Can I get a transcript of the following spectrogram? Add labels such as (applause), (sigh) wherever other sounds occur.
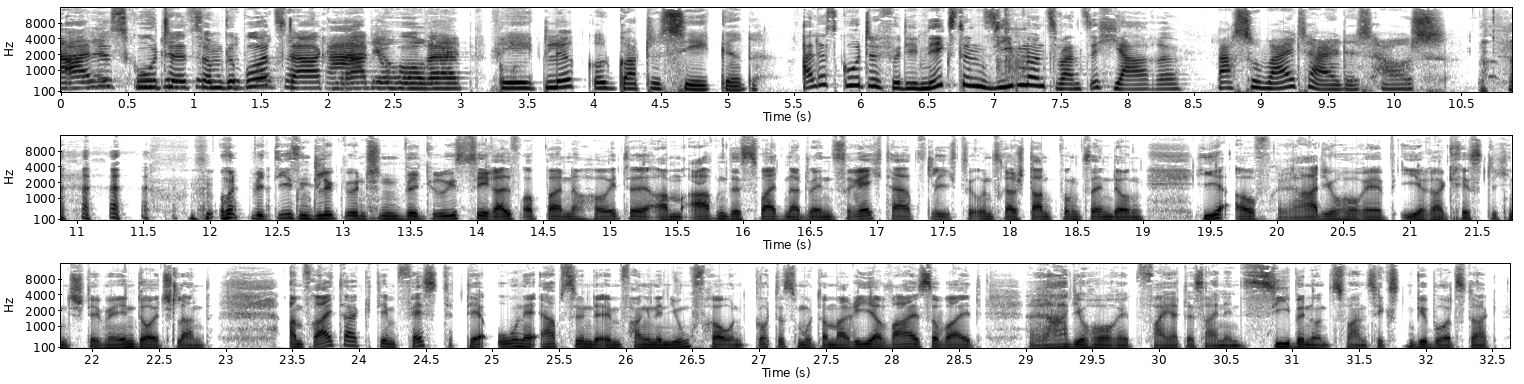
Alles Gute zum Geburtstag, Radio Horeb. Viel Glück und Gottes Segen. Alles Gute für die nächsten 27 Jahre. Mach so weiter, altes Haus. (laughs) Und mit diesen Glückwünschen begrüßt Sie Ralf Oppmann heute am Abend des zweiten Advents recht herzlich zu unserer Standpunktsendung hier auf Radio Horeb, Ihrer christlichen Stimme in Deutschland. Am Freitag, dem Fest der ohne Erbsünde empfangenen Jungfrau und Gottesmutter Maria, war es soweit. Radio Horeb feierte seinen 27. Geburtstag.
